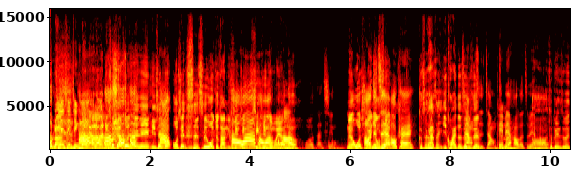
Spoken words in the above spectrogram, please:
我让 今天心情好好，老板，你吗？先不要说你心情，你先说我先试吃，我就知道你心情心情怎么样。那我有带钱，没有，我喜好，你直接欢用手。OK，可是它是一块的，这样子是不是？这样可以吗这边好了，这边好这。边是不是？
